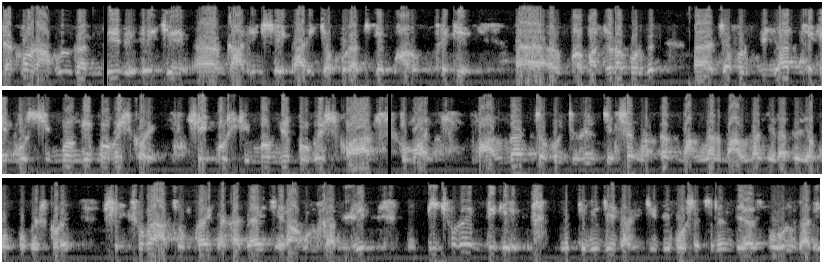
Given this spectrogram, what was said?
দেখো, রাহুল গান্ধীর এই যে গাড়ি, সেই গাড়ি যখন আজকে ভারত থেকে মার্জনা করবেন যখন বিহার থেকে পশ্চিমবঙ্গে প্রবেশ করে, সেই পশ্চিমবঙ্গে প্রবেশ করার সময় মালদার যখন জুরিসডিকশন অর্থাৎ বাংলার মালদা জেলাতে যখন প্রবেশ করে, সেই সময় আচমকাই দেখা যায় যে রাহুল গান্ধীর পিছনের দিকে তিনি যে গাড়িটিতে বসেছিলেন, বিলাসবহুল গাড়ি,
